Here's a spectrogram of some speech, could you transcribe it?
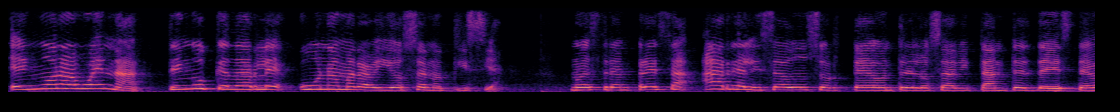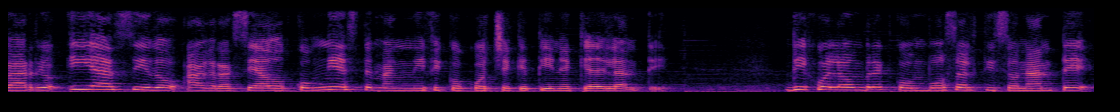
Enhorabuena, tengo que darle una maravillosa noticia. Nuestra empresa ha realizado un sorteo entre los habitantes de este barrio y ha sido agraciado con este magnífico coche que tiene aquí adelante, dijo el hombre con voz altisonante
